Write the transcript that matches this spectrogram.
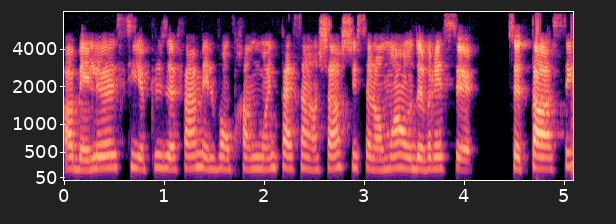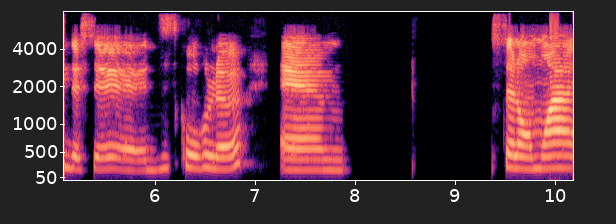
ah ben là s'il y a plus de femmes elles vont prendre moins de patients en charge selon moi on devrait se, se tasser de ce euh, discours là euh, selon moi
